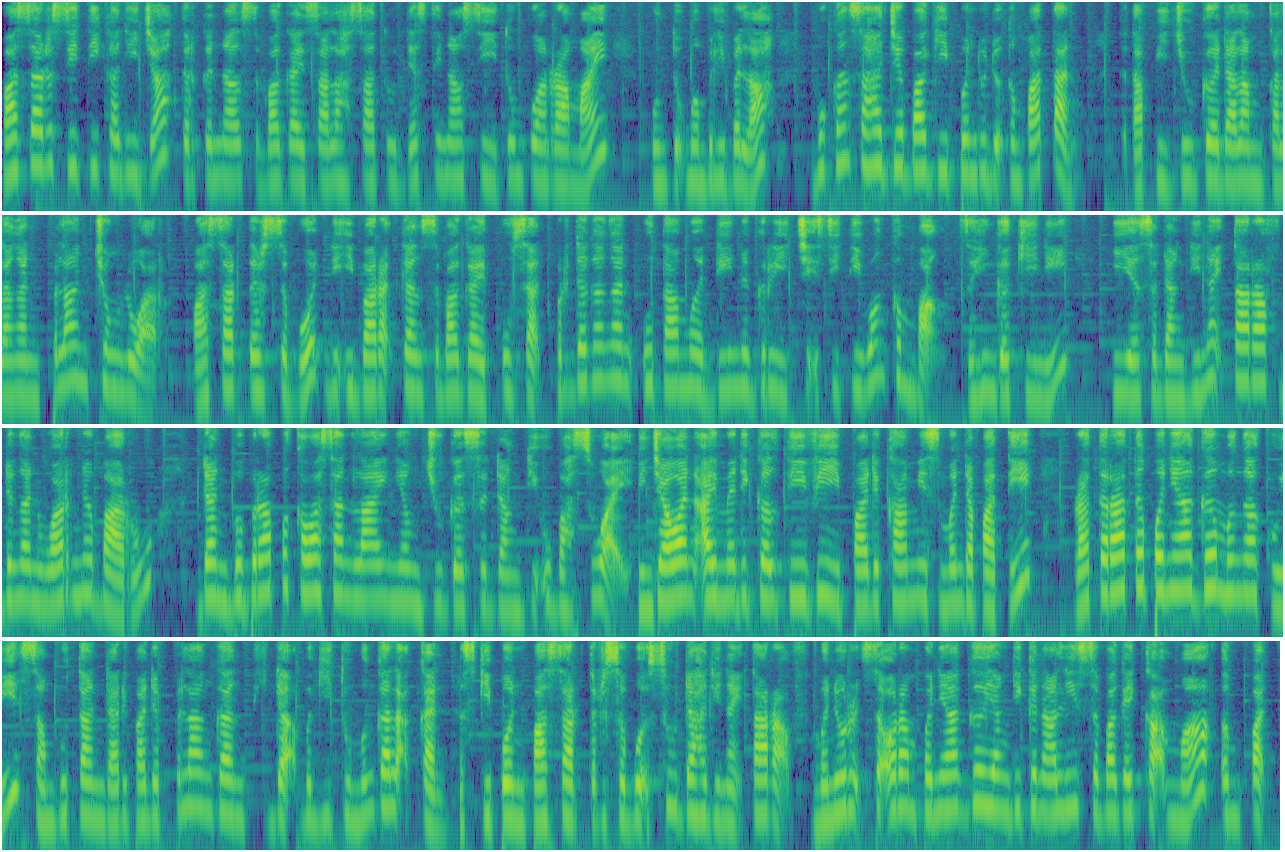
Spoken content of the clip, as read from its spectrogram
Pasar Siti Khadijah terkenal sebagai salah satu destinasi tumpuan ramai untuk membeli belah bukan sahaja bagi penduduk tempatan tetapi juga dalam kalangan pelancong luar. Pasar tersebut diibaratkan sebagai pusat perdagangan utama di negeri Cik Siti Wang Kembang sehingga kini ia sedang dinaik taraf dengan warna baru dan beberapa kawasan lain yang juga sedang diubah suai. Tinjauan iMedical TV pada Kamis mendapati Rata-rata peniaga mengakui sambutan daripada pelanggan tidak begitu menggalakkan meskipun pasar tersebut sudah dinaik taraf. Menurut seorang peniaga yang dikenali sebagai Kak Ma 45,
